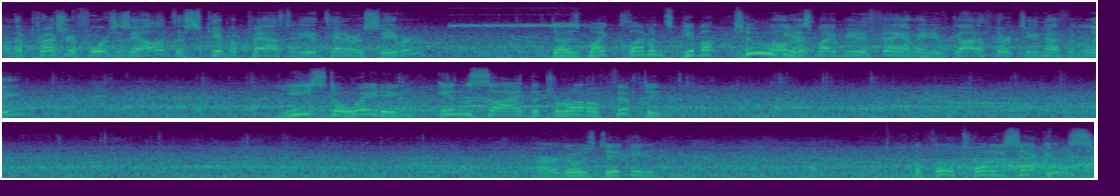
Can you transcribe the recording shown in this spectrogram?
And the pressure forces Allen to skip a pass to the antenna receiver. Does Mike Clemens give up two well, here? this might be the thing. I mean, you've got a 13-0 lead. Yeast awaiting inside the Toronto 50. Argos taking the full 20 seconds.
